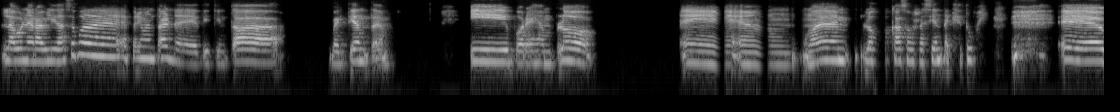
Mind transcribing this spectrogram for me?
La vulnerabilidad se puede experimentar de distintas vertientes. Y, por ejemplo, eh, en uno de los casos recientes que tuve, eh,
